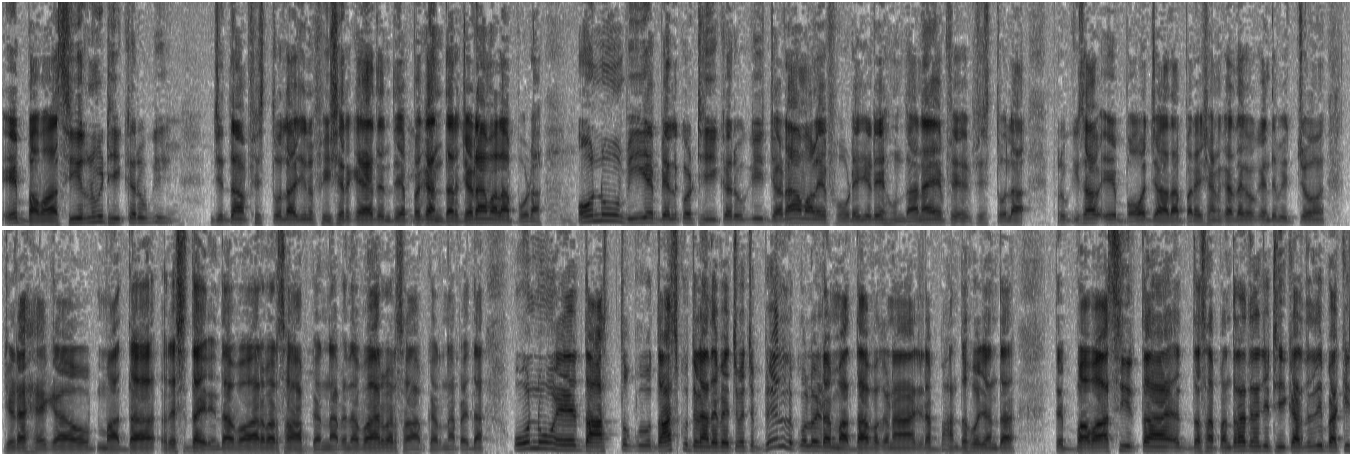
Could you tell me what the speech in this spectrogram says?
ਇਹ ਬਵਾਸੀਰ ਨੂੰ ਵੀ ਠੀਕ ਕਰੂਗੀ। ਜਿੱਦਾਂ ਫਿਸਤੋਲਾ ਜਿਹਨੂੰ ਫਿਸ਼ਰ ਕਹਿ ਦਿੰਦੇ ਆ, ਭਗੰਦਰ ਜੜਾਂ ਵਾਲਾ ਪੋੜਾ, ਉਹਨੂੰ ਵੀ ਇਹ ਬਿਲਕੁਲ ਠੀਕ ਕਰੂਗੀ। ਜੜਾਂ ਵਾਲੇ ਫੋੜੇ ਜਿਹੜੇ ਹੁੰਦਾ ਨਾ ਇਹ ਫਿ- ਫਿਸਤੋਲਾ, ਫਰੂਕੀ ਸਾਹਿਬ, ਇਹ ਬਹੁਤ ਜ਼ਿਆਦਾ ਪਰੇਸ਼ਾਨ ਕਰਦਾ ਕਿਉਂਕਿ ਇਹਦੇ ਵਿੱਚੋਂ ਜਿਹੜਾ ਹੈਗਾ ਉਹ ਮਾਦਾ ਰਿਸਦਾ ਹੀ ਰਹਿੰਦਾ, ਵਾਰ-ਵਾਰ ਸਾਫ਼ ਕਰਨਾ ਪੈਂਦਾ, ਵਾਰ-ਵਾਰ ਸਾਫ਼ ਕਰਨਾ ਪੈਂਦਾ। ਉਹਨੂੰ ਇਹ 10 ਤੋਂ 10 ਕੁ ਦਿਨਾਂ ਦੇ ਵਿੱਚ ਵਿੱਚ ਬਿਲਕੁਲ ਜਿਹੜਾ ਮਾਦਾ ਵਗਣਾ, ਜਿਹੜਾ ਬੰਦ ਹੋ ਜਾਂਦਾ। ਤੇ ਬਵਾਸੀਰ ਤਾਂ 10 15 ਦਿਨਾਂ 'ਚ ਠੀਕ ਕਰ ਦਿੰਦੀ, ਬਾਕੀ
